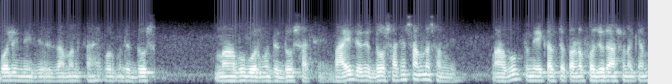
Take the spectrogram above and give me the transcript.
বলিনি যে, জামান সাহেব ওর মধ্যে দোষ, মাহবুব ওর মধ্যে দোষ আছে। ভাই, যদি দোষ আছে সামনাসামনি মাহবুব তুমি এই কাজটা করো না, ফজরে আসো না কেন?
